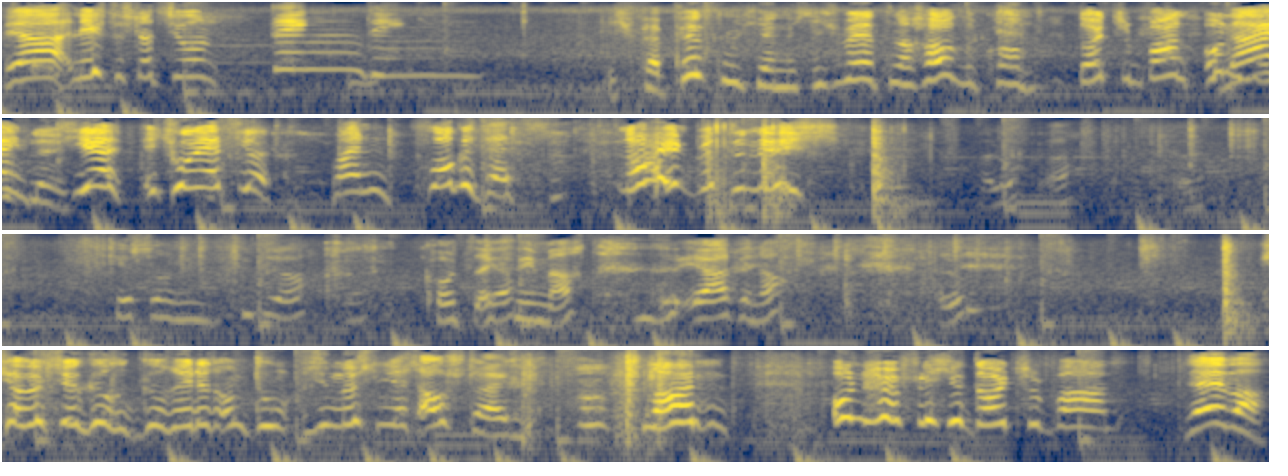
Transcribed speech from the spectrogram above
Ja, nächste Station. Ding, ding. Ich verpiss mich hier nicht. Ich will jetzt nach Hause kommen. Deutsche Bahn Nein, unhöflich. hier, ich hole jetzt hier meinen Vorgesetzten. Nein, bitte nicht. Hallo? Ja. Äh, Hier ist so ein Typ, ja. Code 678. Ja, genau. Hallo? Ich habe jetzt hier ger- geredet und du, Sie müssen jetzt aussteigen. Mann, unhöfliche Deutsche Bahn. Selber.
